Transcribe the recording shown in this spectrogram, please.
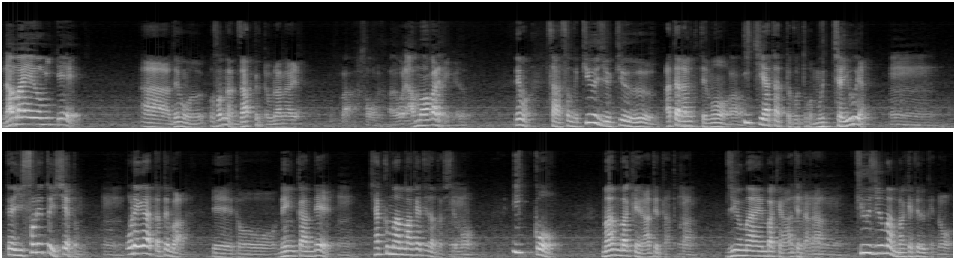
名前を見てああでもそんなんザッと言ったら占い。やんまあそうなのかな俺あんま分からへんけど。でもさその99当たらなくても、うん。1当たったことをむっちゃ言うやん。うん。でそれと一緒やと思う。うん。俺が例えば、えー、と年間でうん。100万負けてたとしても、1個万馬券当てたとか、10万円馬券当てたら、うん。うんうん90万負けてるけど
